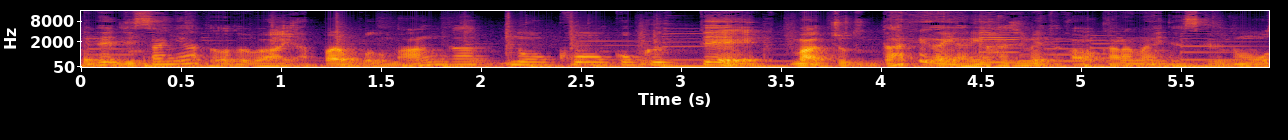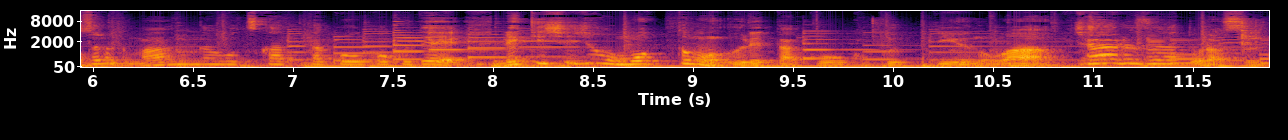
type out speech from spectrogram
で、実際にあったことは、やっぱりこの漫画の広告って、まあちょっと誰がやり始めたかわからないですけれども、おそらく漫画を使った広告で、歴史上最も売れた広告っていうのは、チャールズ・アトラスって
